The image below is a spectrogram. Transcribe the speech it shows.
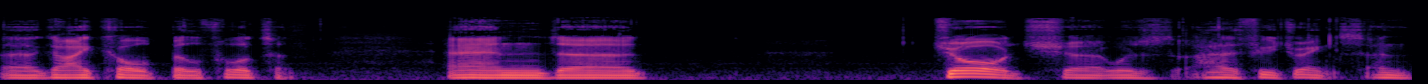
a guy called Bill Fullerton, and uh, George uh, was had a few drinks, and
